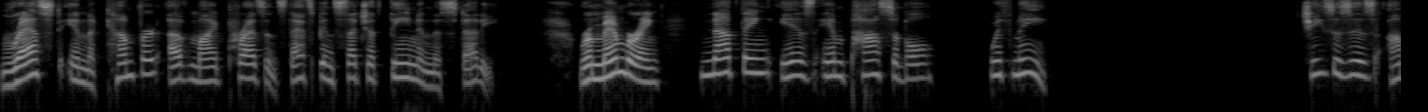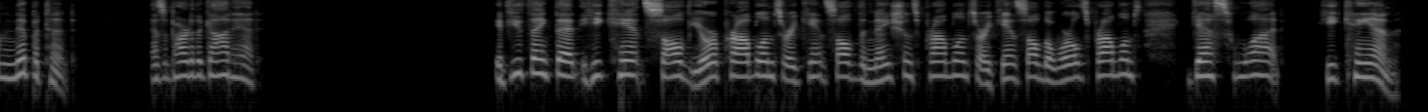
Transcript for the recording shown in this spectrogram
Rest in the comfort of my presence. That's been such a theme in this study. Remembering nothing is impossible with me. Jesus is omnipotent as a part of the Godhead. If you think that he can't solve your problems or he can't solve the nation's problems or he can't solve the world's problems, guess what? He can.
